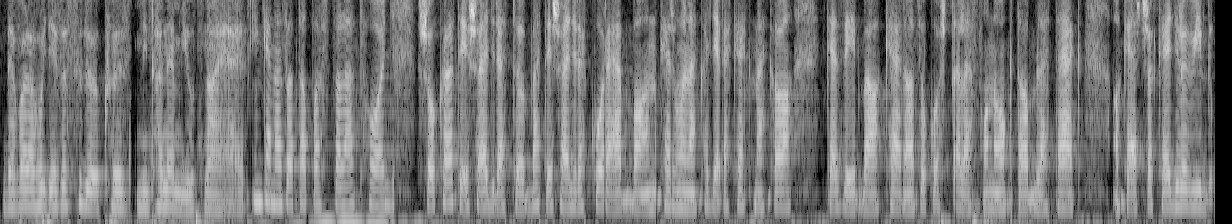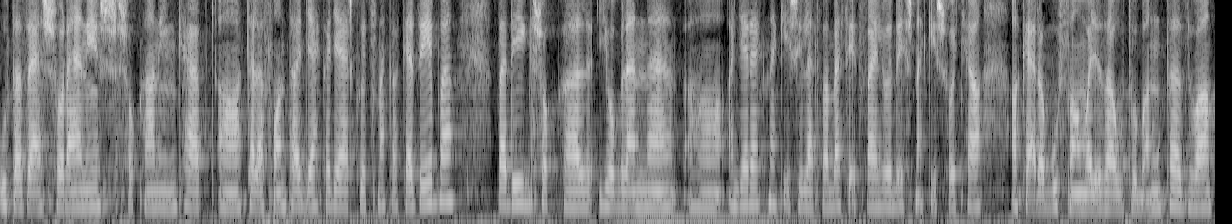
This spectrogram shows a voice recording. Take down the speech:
de valahogy ez a szülőkhöz mintha nem jutna el. Igen, az a tapasztalat, hogy sokat és egyre többet és egyre korábban kerülnek a gyerekeknek a kezébe, akár az okos telefonok, tabletek, akár csak egy rövid utazás során is sokan inkább a telefont adják a gyerkőcnek a kezébe, pedig sokkal jobb lenne a, a gyereknek is, illetve a beszédfejlődésnek is, hogyha akár a buszon vagy az autóban utazva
